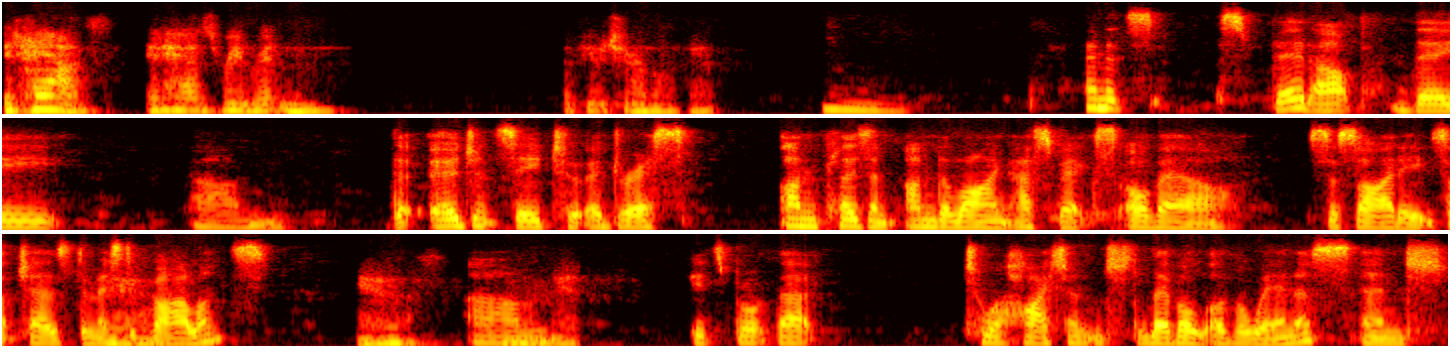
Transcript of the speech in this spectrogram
it has, it has rewritten the future a little bit. Mm. And it's sped up the um, the urgency to address unpleasant underlying aspects of our society, such as domestic yeah. violence. Yes. Um, oh, It's brought that to a heightened level of awareness and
